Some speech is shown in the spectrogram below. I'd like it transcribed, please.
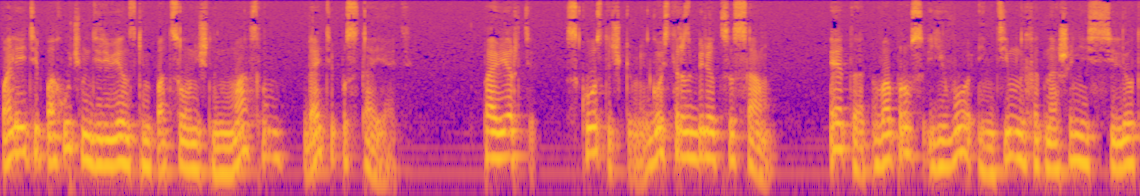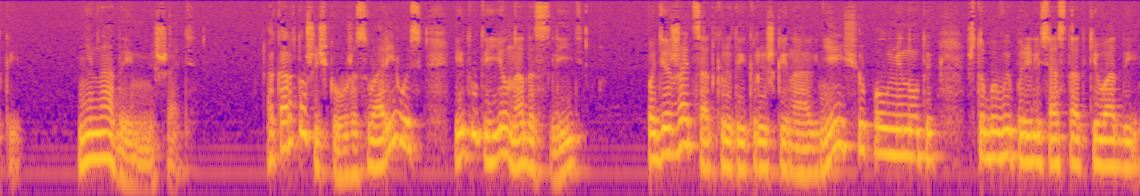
полейте пахучим деревенским подсолнечным маслом, дайте постоять. Поверьте, с косточками гость разберется сам – это вопрос его интимных отношений с селедкой. Не надо им мешать. А картошечка уже сварилась, и тут ее надо слить. Подержать с открытой крышкой на огне еще полминуты, чтобы выпарились остатки воды.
